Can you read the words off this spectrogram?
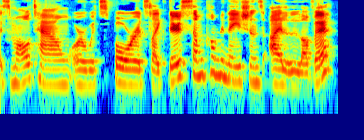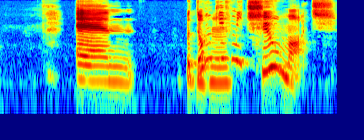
a small town or with sports, like there's some combinations I love it. And but don't Mhm. give me too much.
